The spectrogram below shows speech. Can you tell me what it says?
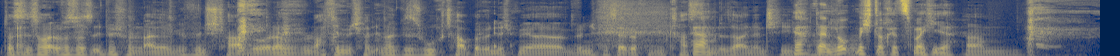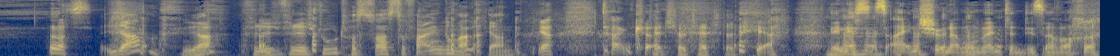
Das ist auch etwas, was ich mir schon lange gewünscht habe oder nachdem ich halt immer gesucht habe, wenn ich mir, wenn ich mich selber für den Custom Design entschieden habe. Ja, dann lob mich doch jetzt mal hier. Ähm, ja, ja, finde ich, finde ich gut. Was hast du fein gemacht, Jan? Ja, danke. Tätschel, tätschel. Ja, wenigstens ein schöner Moment in dieser Woche.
